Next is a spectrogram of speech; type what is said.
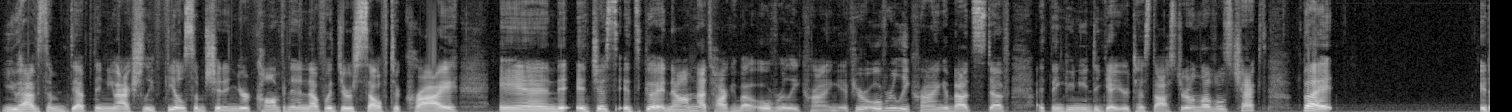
you have some depth and you actually feel some shit and you're confident enough with yourself to cry. And it just, it's good. Now, I'm not talking about overly crying. If you're overly crying about stuff, I think you need to get your testosterone levels checked. But it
